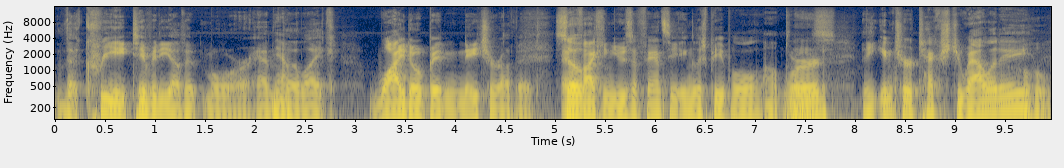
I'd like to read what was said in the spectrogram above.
the creativity of it more, and Yeah. the like wide open nature of it. So- and if I can use a fancy English people Oh, please. word, the intertextuality. Oh.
